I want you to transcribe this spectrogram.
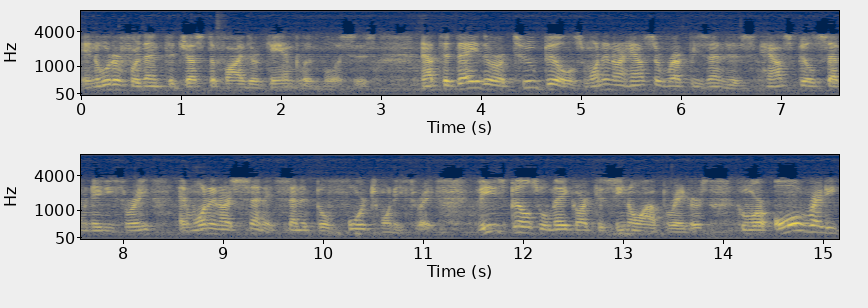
in order for them to justify their gambling losses. Now, today there are two bills, one in our House of Representatives, House Bill 783, and one in our Senate, Senate Bill 423. These bills will make our casino operators, who are already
